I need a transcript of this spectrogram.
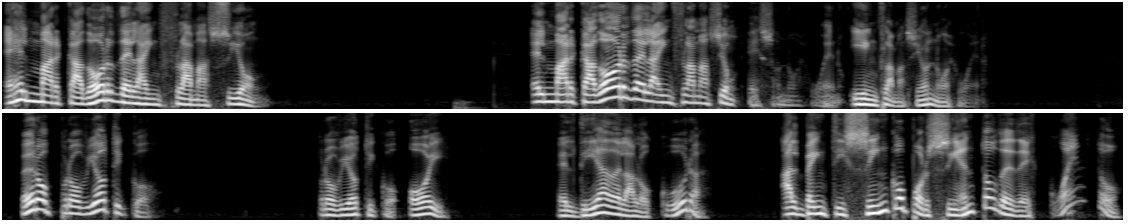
es el marcador de la inflamación. El marcador de la inflamación, eso no es bueno. Y inflamación no es buena. Pero probiótico, probiótico hoy, el día de la locura, al 25% de descuento.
